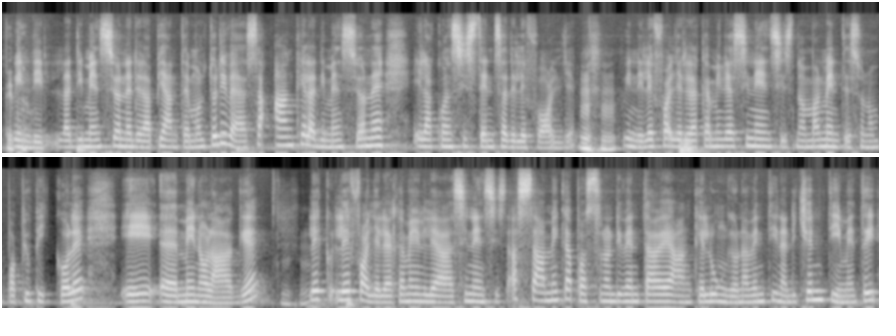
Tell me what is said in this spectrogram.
Quindi la dimensione della pianta è molto diversa, anche la dimensione e la consistenza delle foglie. Uh-huh. Quindi le foglie della Camellia sinensis normalmente sono un po' più piccole e eh, meno larghe, uh-huh. le, le, foglie della Camellia sinensis assamica possono diventare anche lunghe una ventina di centimetri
